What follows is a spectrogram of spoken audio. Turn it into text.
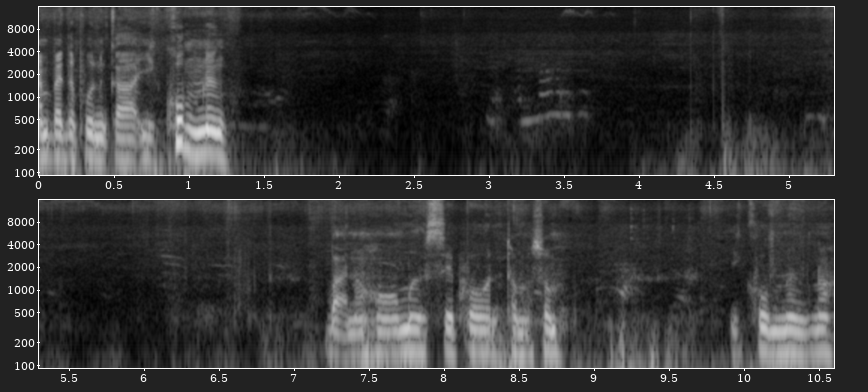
มไปตะพุนกับอีกคุ้มหนึ่งบ้านหอเมืองเซโปนธรรมสมอีกคุ้มหนึ่งเนาะ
